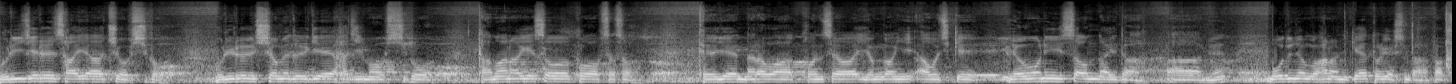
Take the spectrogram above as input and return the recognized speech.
우리 죄를 사하여 주옵시고 우리를 시험에 들게 하지 마옵시고 다만 악에서 구하옵소서. 대개 나라와 권세와 영광이 아버지께 영원히 싸움나이다. 아멘. 모든 영광 하나님께 돌리겠습니다. 박수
